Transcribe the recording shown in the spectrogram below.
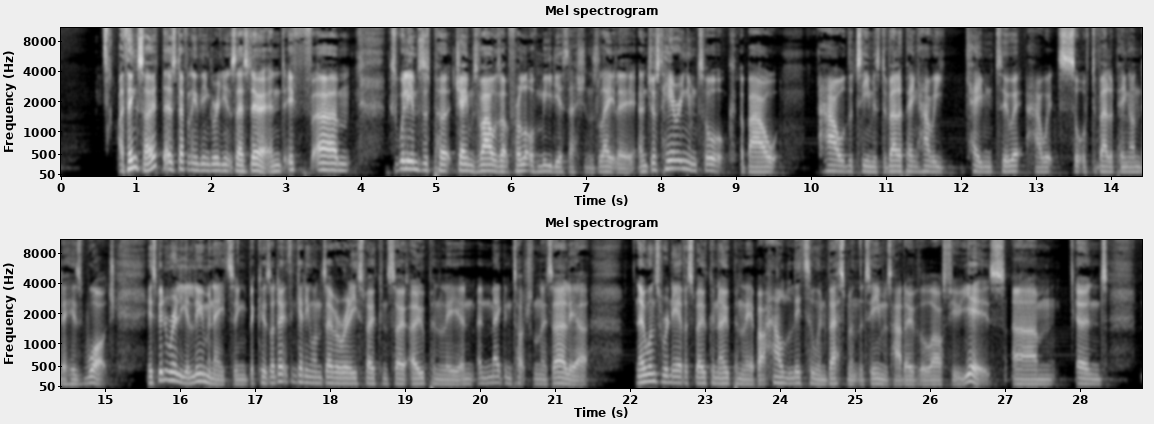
I think so. There's definitely the ingredients there to do it. And if um, because Williams has put James Vowles up for a lot of media sessions lately, and just hearing him talk about how the team is developing, how he came to it, how it's sort of developing under his watch, it's been really illuminating because I don't think anyone's ever really spoken so openly. And, and Megan touched on this earlier. No one's really ever spoken openly about how little investment the team has had over the last few years. Um, and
